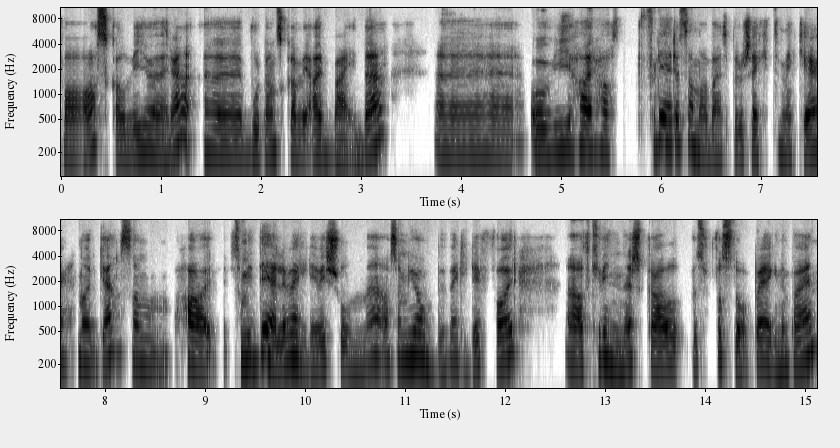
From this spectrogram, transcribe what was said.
Hva skal vi gjøre? Eh, hvordan skal vi arbeide? Eh, og vi har hatt flere samarbeidsprosjekter med Care Norge som, har, som vi deler veldig visjon med, og som jobber veldig for at kvinner skal få stå på egne bein.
